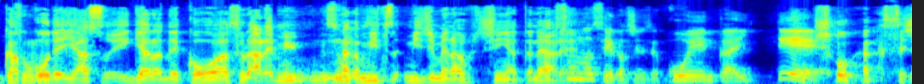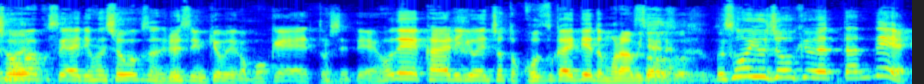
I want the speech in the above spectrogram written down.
学校で安いギャラで講話する、あれ、み、なんかみつ、惨めなシーンやったね、あれ。そんな生活してるんですよ。講演会行って、小学生前小学生相手、ほんで小学生でレスリング興味がボケーっとしてて、ほんで帰り際にちょっと小遣い程度もらうみたいな。そうそうそういう状況やったんで、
